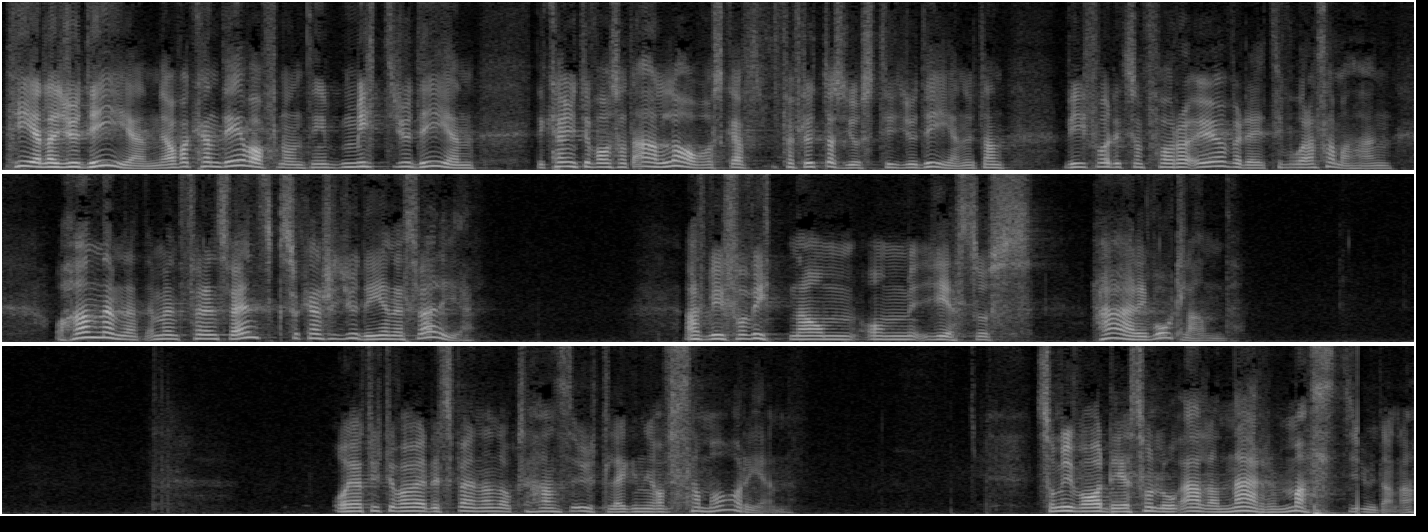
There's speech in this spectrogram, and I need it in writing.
Hela Judeen, ja vad kan det vara för någonting? Mitt Judeen, det kan ju inte vara så att alla av oss ska förflyttas just till Judeen utan vi får liksom föra över det till våra sammanhang. Och han nämnde att men för en svensk så kanske Judeen är Sverige. Att vi får vittna om, om Jesus här i vårt land. Och Jag tyckte det var väldigt spännande också hans utläggning av Samarien. Som ju var det som låg allra närmast judarna.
